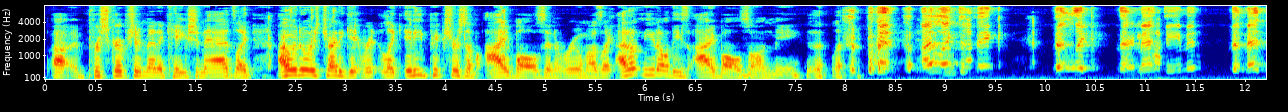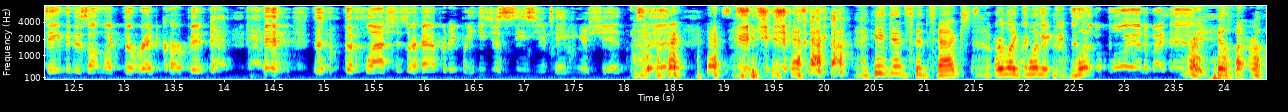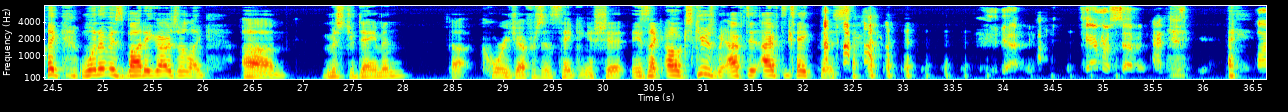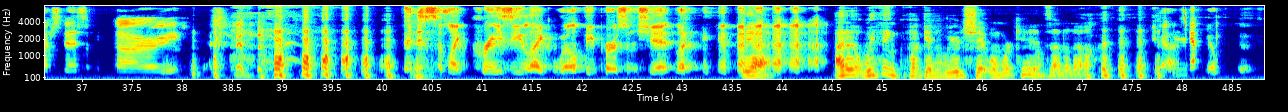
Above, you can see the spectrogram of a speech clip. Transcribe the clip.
uh, prescription medication ads. Like I would always try to get rid like any pictures of eyeballs in a room. I was like I don't need all these eyeballs on me. Like, But I like to think that like that Matt Damon that Matt Damon is on like the red carpet the, the flashes are happening, but he just sees you taking a shit instead. he gets a text or like I one can't get this one little boy out of my head. right or like one of his bodyguards are like um mr damon uh, corey jefferson's taking a shit he's like oh excuse me i have to i have to take this yeah, Camera seven. I've just watched this. Sorry. That is some like crazy like wealthy person shit. Like Yeah. i don't know we think fucking weird shit when we're kids i don't know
